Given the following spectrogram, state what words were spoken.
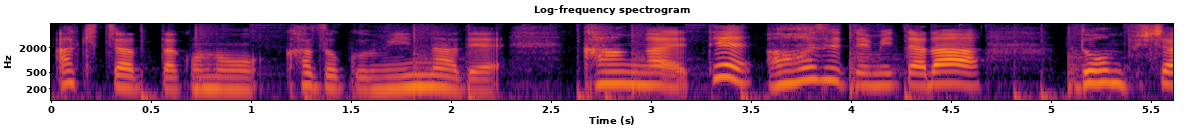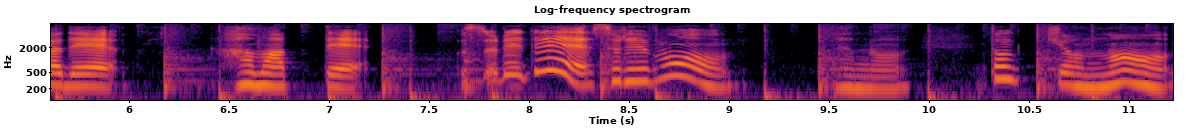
飽きちゃったこの家族みんなで考えて合わせてみたらドンピシャでハマってそれでそれもあの特許の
